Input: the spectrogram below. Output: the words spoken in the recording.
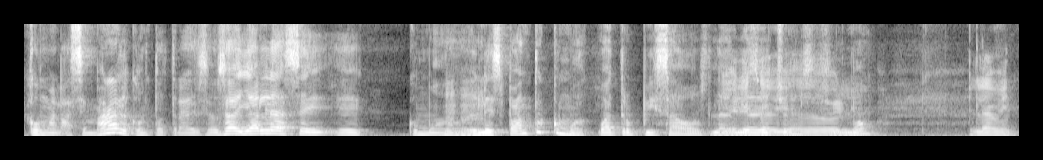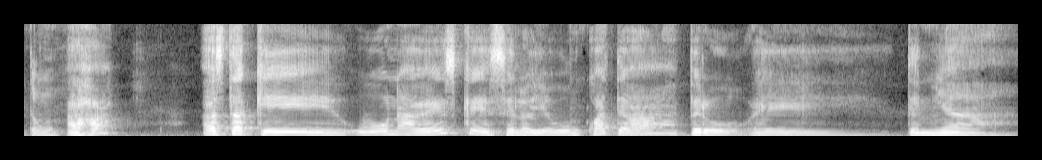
como a la semana le contó otra vez. O sea, ya le hace eh, como el espanto, como cuatro pisados le había hecho. ¿no? El aventón. Ajá. Hasta que hubo una vez que se lo llevó un cuate, ah, pero eh, tenía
